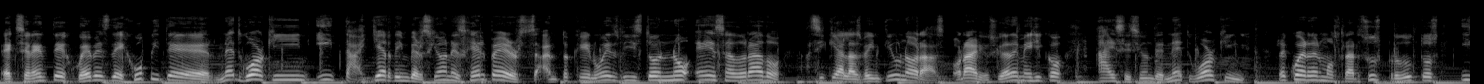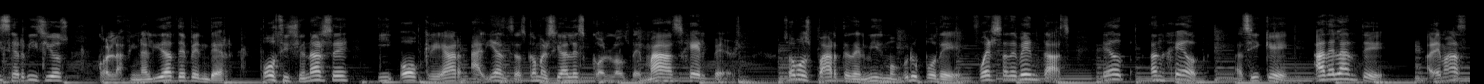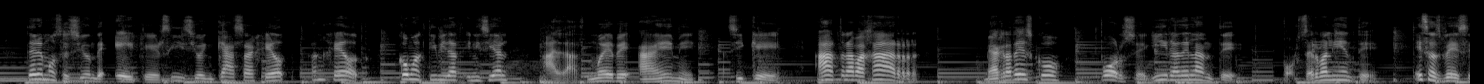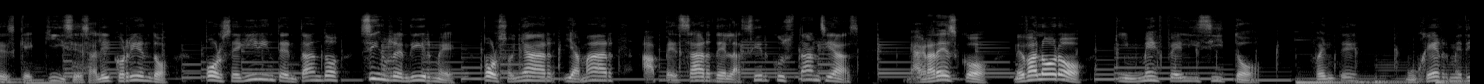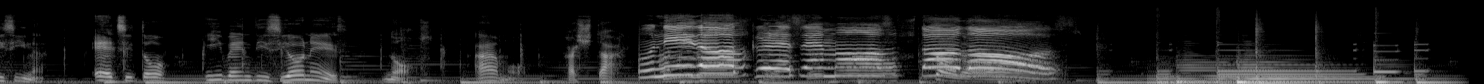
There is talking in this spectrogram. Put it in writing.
Excelente jueves de Júpiter, networking y taller de inversiones Helpers. Santo que no es visto, no es adorado. Así que a las 21 horas, horario Ciudad de México, hay sesión de networking. Recuerden mostrar sus productos y servicios con la finalidad de vender, posicionarse y o crear alianzas comerciales con los demás Helpers. Somos parte del mismo grupo de Fuerza de Ventas, Help and Help. Así que, adelante. Además, tenemos sesión de ejercicio en casa Help and Help como actividad inicial a las 9 a.m. Así que, a trabajar. Me agradezco por seguir adelante, por ser valiente. Esas veces que quise salir corriendo, por seguir intentando sin rendirme, por soñar y amar a pesar de las circunstancias. Me agradezco, me valoro y me felicito. Fuente Mujer Medicina éxito y bendiciones. Nos amo. Hashtag. Unidos.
